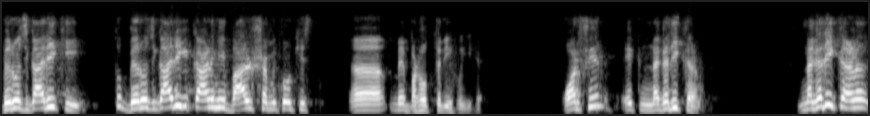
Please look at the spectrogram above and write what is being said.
बेरोजगारी की तो बेरोजगारी के कारण भी बाल श्रमिकों की में बढ़ोतरी हुई है। और फिर एक नगरीकरण। नगरीकरण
